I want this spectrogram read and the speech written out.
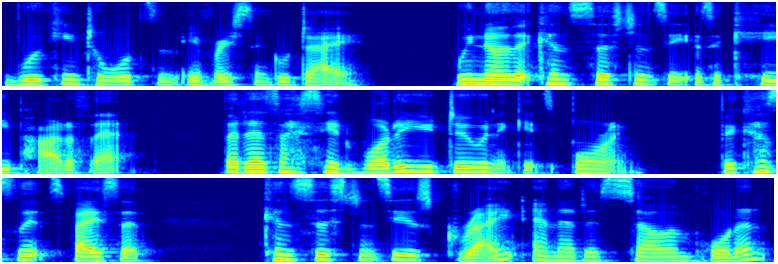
working towards them every single day. We know that consistency is a key part of that. But as I said, what do you do when it gets boring? Because let's face it, Consistency is great and it is so important,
